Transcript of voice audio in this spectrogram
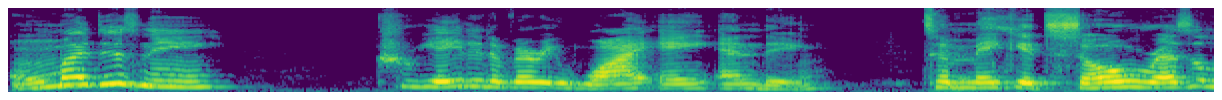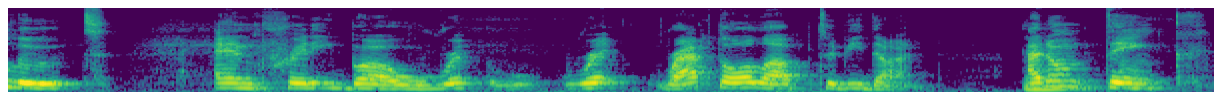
owned by Disney, created a very YA ending to make it so resolute and pretty bow ri- ri- wrapped all up to be done. I Mm-hmm. don't think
